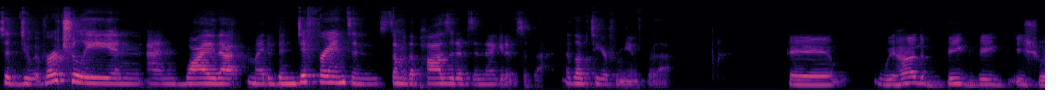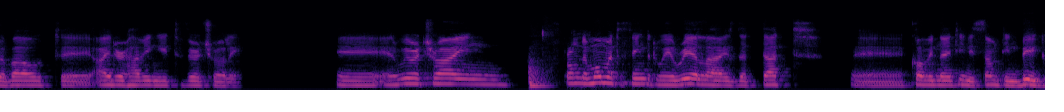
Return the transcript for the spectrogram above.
to do it virtually and and why that might have been different and some of the positives and negatives of that. I'd love to hear from you for that. Uh, we had a big, big issue about uh, either having it virtually. Uh, and we were trying from the moment I think that we realized that that uh, COVID-19 is something big.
